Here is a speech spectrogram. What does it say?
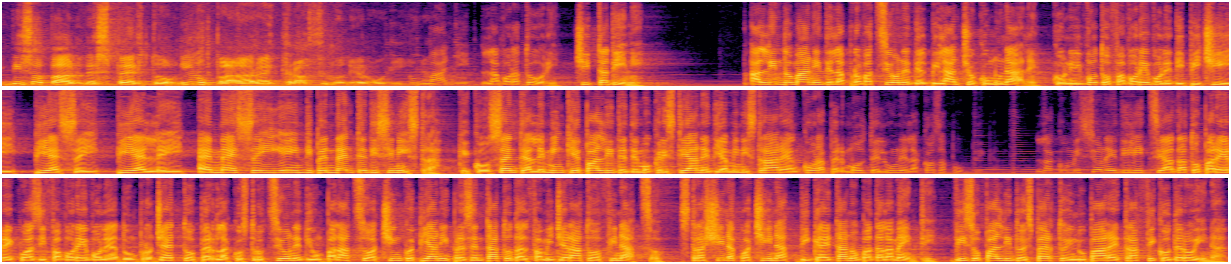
Bisopalli esperto di lupara e traffico di eroina. Compagni, lavoratori, cittadini. All'indomani dell'approvazione del bilancio comunale, con il voto favorevole di PCI, PSI, PLI, MSI e Indipendente di Sinistra, che consente alle minchie pallide democristiane di amministrare ancora per molte lune la cosa pubblica. La Commissione Edilizia ha dato parere quasi favorevole ad un progetto per la costruzione di un palazzo a cinque piani presentato dal famigerato Finazzo, strascina quacina di Gaetano Badalamenti, viso pallido esperto in lupare e traffico d'eroina.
